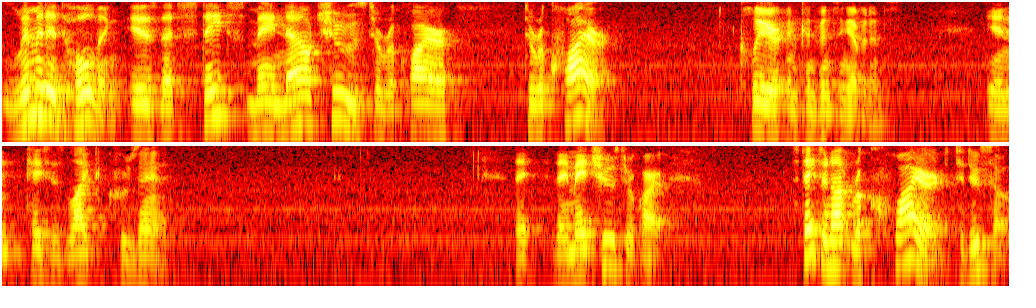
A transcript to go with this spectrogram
limited holding is that states may now choose to require to require clear and convincing evidence in cases like Cruzan. They, they may choose to require. it. States are not required to do so,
